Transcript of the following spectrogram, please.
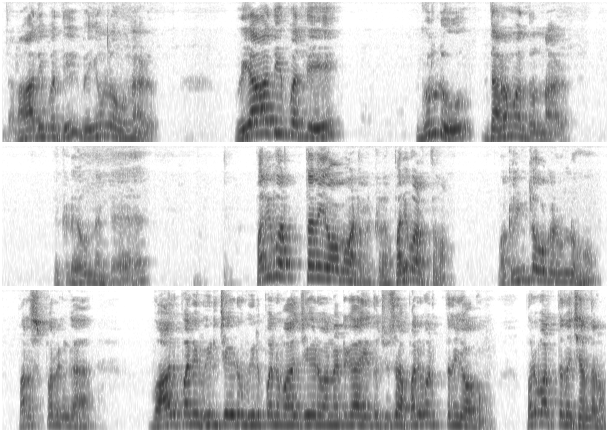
ధనాధిపతి వ్యయంలో ఉన్నాడు. వ్యయాధిపతి గురుడు ధనమందు ఉన్నాడు ఇక్కడ ఏముందంటే పరివర్తన యోగం అంటారు ఇక్కడ పరివర్తనం. ఒకరింట్లో ఒకడు ఉండు పరస్పరంగా వాళ్ళ పని వీళ్ళు చేయడం వీళ్ళ పని వాళ్ళు చేయడం అన్నట్టుగా ఏదో చూసా పరివర్తన యోగం పరివర్తన చెందడం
